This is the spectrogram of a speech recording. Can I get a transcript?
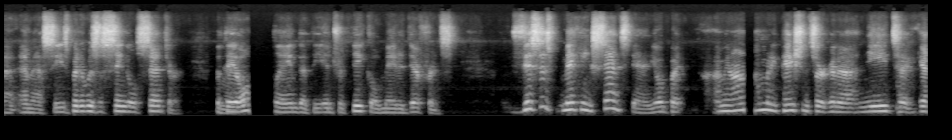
uh, MSCs, but it was a single center. But mm-hmm. they all claimed that the intrathecal made a difference. This is making sense, Daniel, but I mean, I don't know how many patients are going to need to get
